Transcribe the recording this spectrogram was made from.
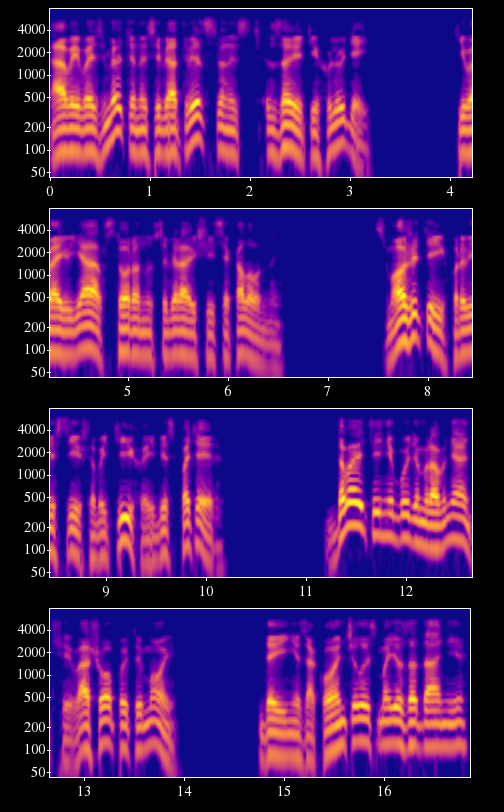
А вы возьмете на себя ответственность за этих людей? Киваю я в сторону собирающейся колонны. Сможете их провести, чтобы тихо и без потерь? Давайте не будем равнять ваш опыт и мой. Да и не закончилось мое задание.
